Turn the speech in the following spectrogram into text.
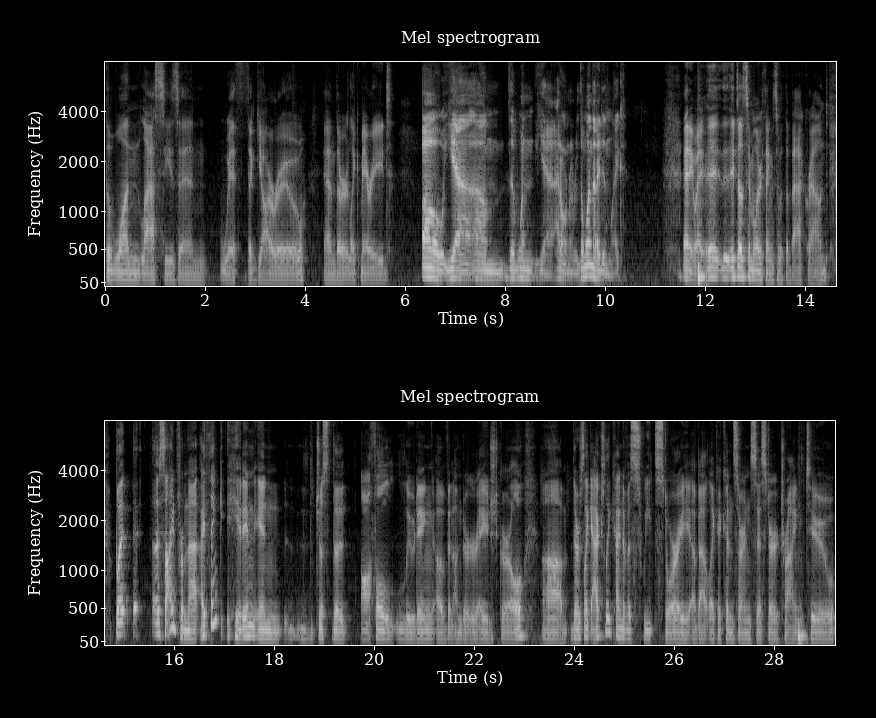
the one last season with the Gyaru and they're like married. Oh yeah, um, the one. Yeah, I don't remember the one that I didn't like. Anyway, it, it does similar things with the background, but uh, aside from that, I think hidden in just the awful looting of an underaged girl um there's like actually kind of a sweet story about like a concerned sister trying to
